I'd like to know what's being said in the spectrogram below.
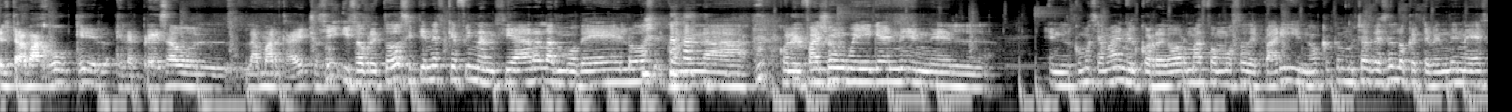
el trabajo que, que la empresa o el- la marca ha hecho, ¿no? Sí, y sobre todo si tienes que financiar a las modelos con, la, con el Fashion Week en, en el, en el, ¿cómo se llama? En el corredor más famoso de París, ¿no? Creo que muchas veces lo que te venden es,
